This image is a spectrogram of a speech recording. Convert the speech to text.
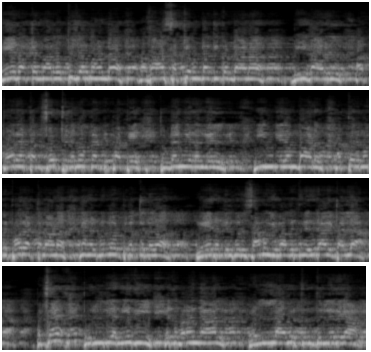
നേതാക്കന്മാർ ഒത്തുചേർന്നുകൊണ്ട് മഹാസഖ്യമുണ്ടാക്കിക്കൊണ്ടാണ് ബീഹാറിൽ ആ പോരാട്ടം സോഷ്യൽ ഡെമോക്രാറ്റിക് പാർട്ടി തുടങ്ങിയതെങ്കിൽ ഇന്ത്യയിലെമ്പാടും അത്തരമൊരു പോരാട്ടമാണ് ഞങ്ങൾ മുന്നോട്ട് വെക്കുന്നത്. ഏതെങ്കിലും ഒരു സാമൂഹ്യ വിഭാഗത്തിനെതിരായിട്ടല്ല. പക്ഷേ തുല്യനീതി എന്ന് പറഞ്ഞാൽ എല്ലാവർക്കും തുല്യതയാണ്.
